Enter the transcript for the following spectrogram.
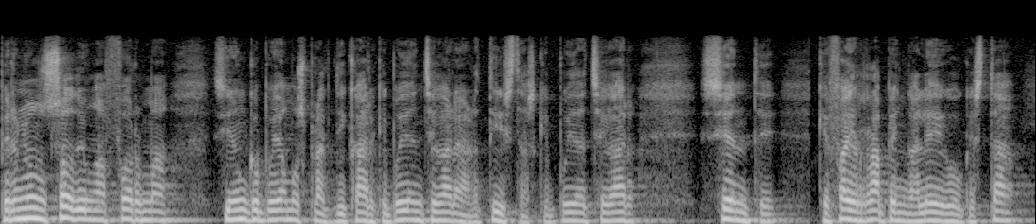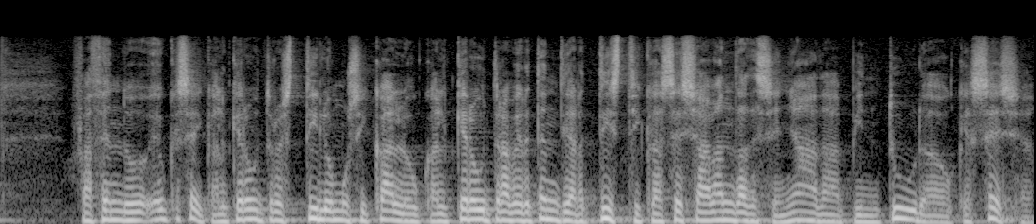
pero non só de unha forma, sino que podamos practicar, que poden chegar a artistas, que poida chegar xente que fai rap en galego, que está facendo, eu que sei, calquer outro estilo musical ou calquer outra vertente artística, sexa a banda deseñada, a pintura, o que sexa,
